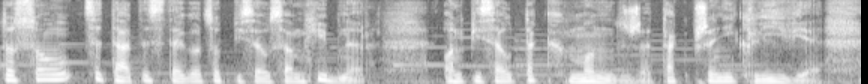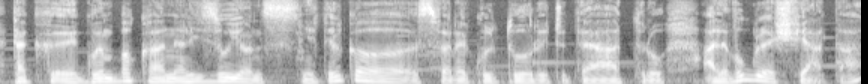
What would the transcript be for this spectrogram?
to są cytaty z tego, co pisał sam Hibner. On pisał tak mądrze, tak przenikliwie, tak e, głęboko analizując nie tylko sferę kultury czy teatru, ale w ogóle świata,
